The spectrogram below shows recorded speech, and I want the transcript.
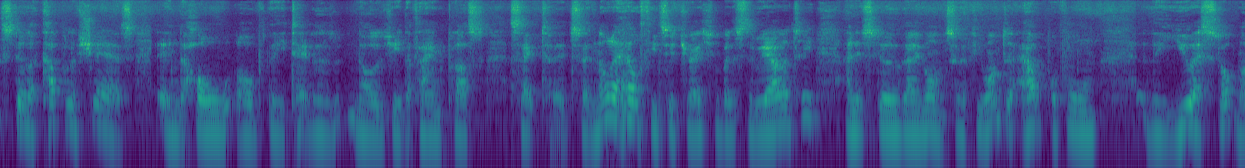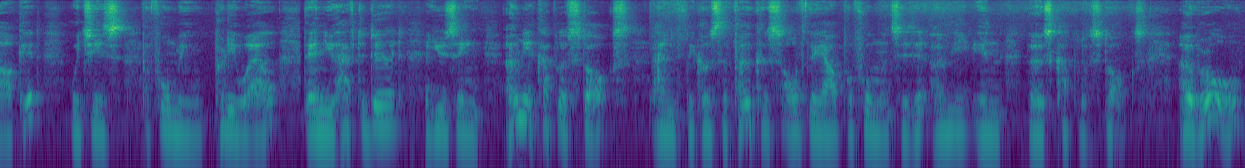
still a couple of shares in the whole of the technology, the FANG Plus sector. It's not a healthy situation but it's the reality and it's still going on. So if you want to outperform the US stock market, which is performing pretty well, then you have to do it using only a couple of stocks and because the focus of the outperformance is only in those couple of stocks. Overall,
